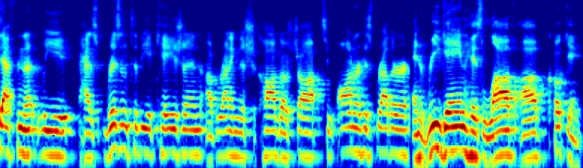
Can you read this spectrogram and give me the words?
definitely has risen to the occasion of running the Chicago shop to honor his brother and regain his love of cooking.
